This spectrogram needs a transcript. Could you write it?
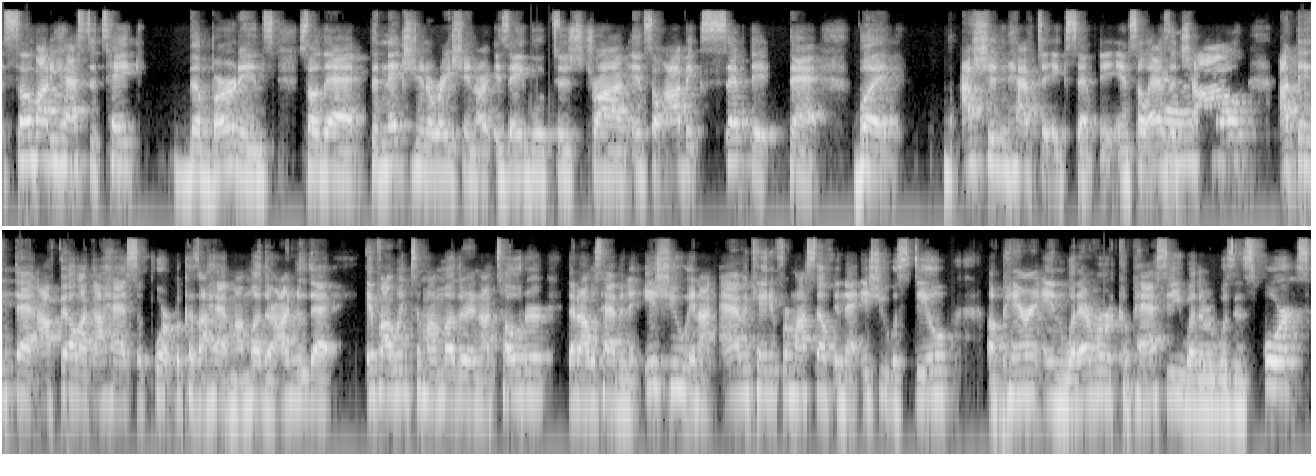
somebody has to take the burdens so that the next generation are, is able to strive. And so I've accepted that, but I shouldn't have to accept it. And so as a child, I think that I felt like I had support because I had my mother. I knew that if I went to my mother and I told her that I was having an issue and I advocated for myself and that issue was still apparent in whatever capacity, whether it was in sports,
